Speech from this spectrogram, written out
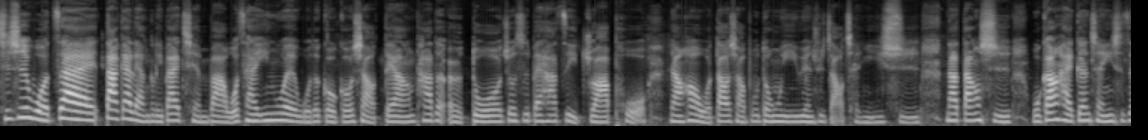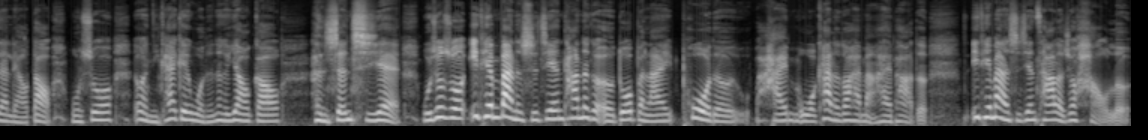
其实我在大概两个礼拜前吧，我才因为我的狗狗小丁，它的耳朵就是被它自己抓破，然后我到小布动物医院去找陈医师。那当时我刚还跟陈医师在聊到，我说：“呃，你开给我的那个药膏很神奇耶！”我就说一天半的时间，它那个耳朵本来破的，还我看了都还蛮害怕的，一天半的时间擦了就好了。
